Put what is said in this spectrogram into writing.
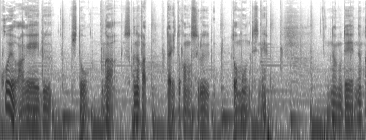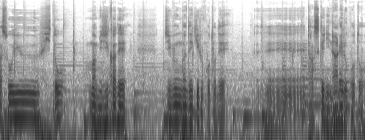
声を上げる人が少なかったりとかもすると思うんですね。なのでなんかそういう人まあ身近で自分ができることで、えー、助けになれること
